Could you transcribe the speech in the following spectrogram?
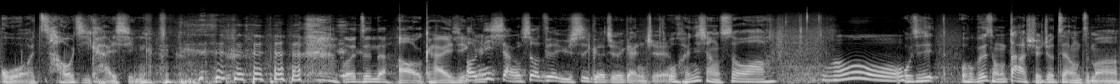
我超级开心，我真的好开心哦！你享受这个与世隔绝的感觉？我很享受啊！哦，我其实我不是从大学就这样子吗？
